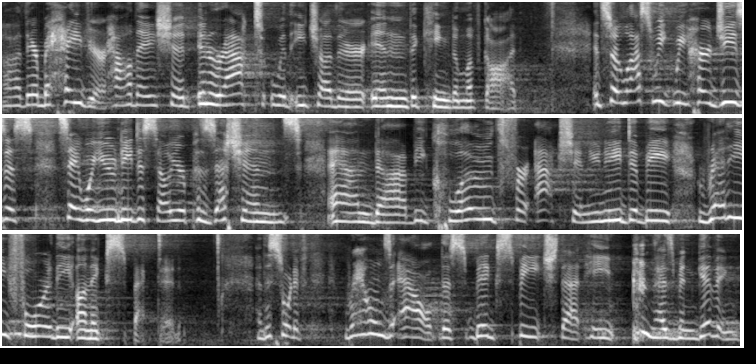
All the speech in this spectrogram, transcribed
uh, their behavior, how they should interact with each other in the kingdom of God. And so last week we heard Jesus say, Well, you need to sell your possessions and uh, be clothed for action. You need to be ready for the unexpected. And this sort of rounds out this big speech that he has been giving.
